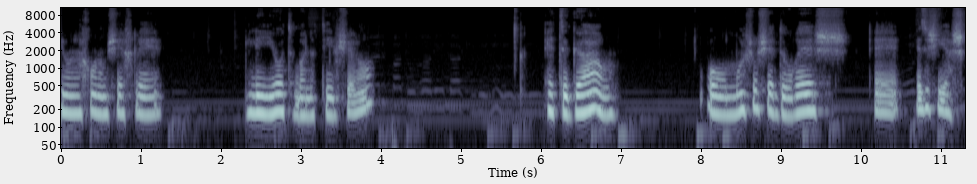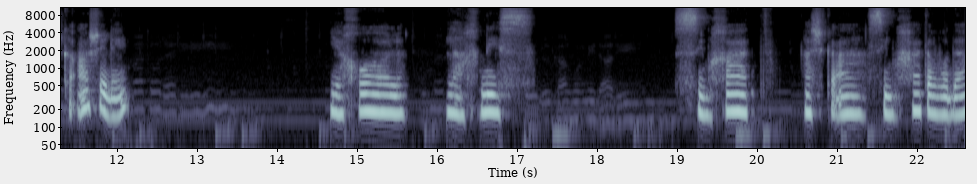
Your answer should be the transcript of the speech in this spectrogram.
אם אנחנו נמשיך ל... להיות בנתיב שלו. אתגר או משהו שדורש אה, איזושהי השקעה שלי, יכול להכניס שמחת השקעה, שמחת עבודה,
